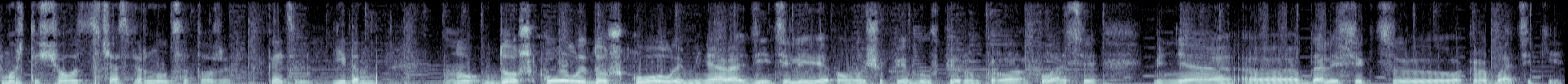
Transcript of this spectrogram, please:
Может еще вот сейчас вернуться тоже к этим видам? Ну, до школы, до школы меня родители, я, по-моему, еще был в первом классе, меня э, дали в секцию акробатики.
